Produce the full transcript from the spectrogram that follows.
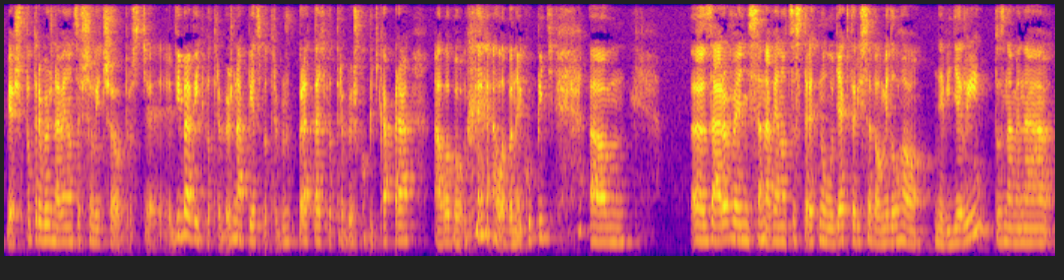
vieš, potrebuješ na Vianoce všeličo proste vybaviť, potrebuješ napiec, potrebuješ pratať, potrebuješ kúpiť kapra alebo, alebo nekúpiť. Um, Zároveň sa na Vianoce stretnú ľudia, ktorí sa veľmi dlho nevideli. To znamená,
